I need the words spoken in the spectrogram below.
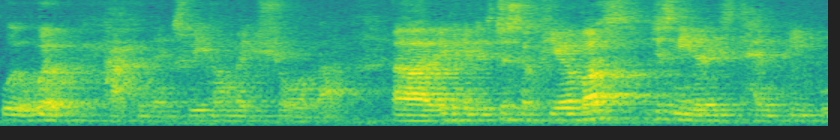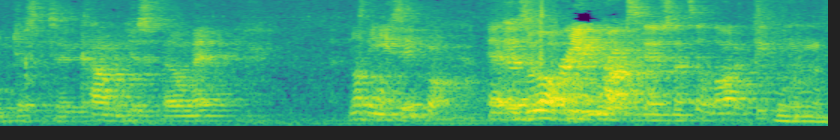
Will will happen next week. I'll make sure of that. Uh, even if it's just a few of us, just need at least ten people just to come and just film it. Not easy. Yeah, there's a lot of people. improv sketch, that's a lot of people. Mm.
